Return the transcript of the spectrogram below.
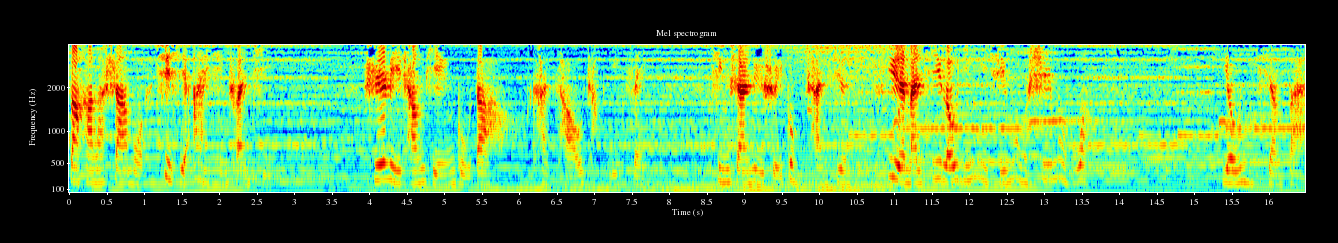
撒哈拉沙漠，续写爱情传奇。十里长亭古道，看草长莺飞。青山绿水共婵娟，月满西楼吟一曲莫失莫忘。有你相伴，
